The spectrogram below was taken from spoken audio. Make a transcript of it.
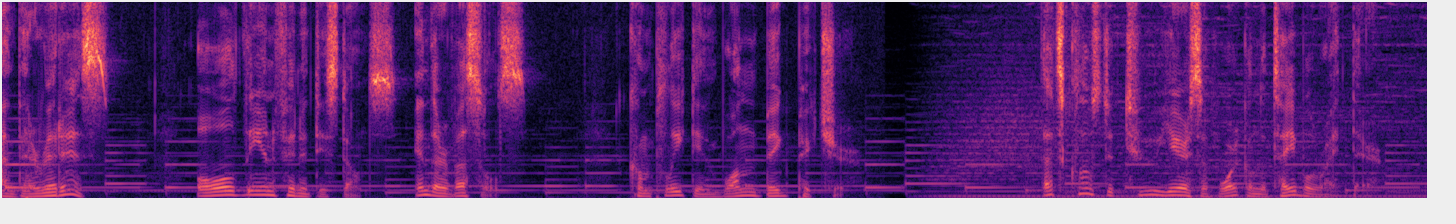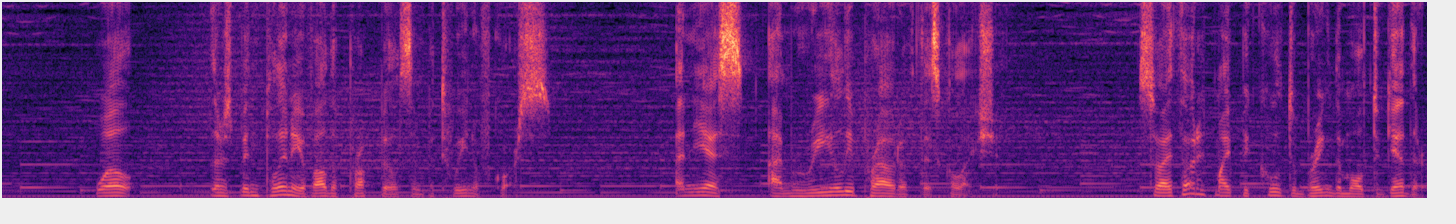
And there it is. All the Infinity Stones in their vessels, complete in one big picture. That's close to two years of work on the table right there. Well, there's been plenty of other prop builds in between of course. And yes, I'm really proud of this collection. So I thought it might be cool to bring them all together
